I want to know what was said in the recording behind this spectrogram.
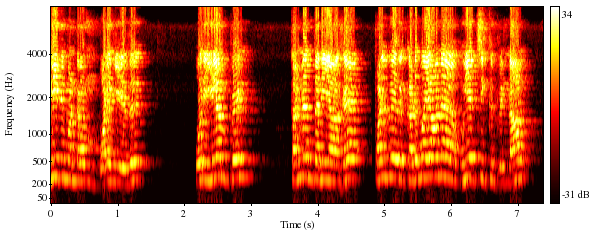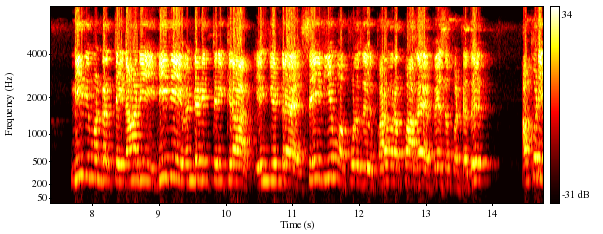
நீதிமன்றம் வழங்கியது. ஒரு இளம் பெண் தன்னந்தனியாக பல்வேறு கடுமையான முயற்சிக்கு பின்னால் நீதிமன்றத்தை நாடி நீதியை வென்றெடுத்திருக்கிறார் என்கின்ற செய்தியும் அப்பொழுது பரபரப்பாக பேசப்பட்டது. அப்படி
